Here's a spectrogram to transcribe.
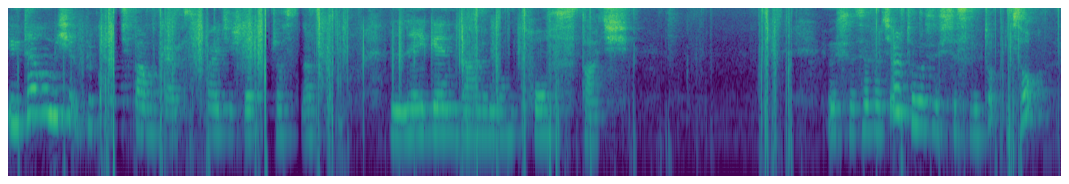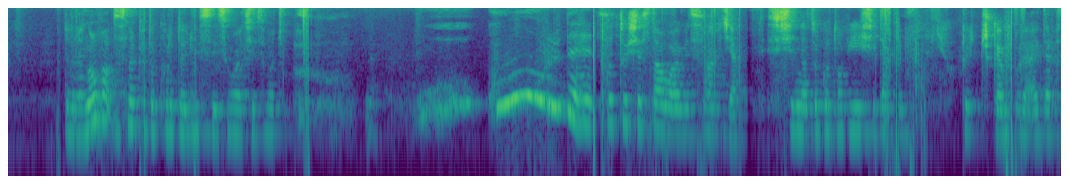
i udało mi się odblokować pamkę. Słuchajcie, teraz czas na legendarną postać. Muszę zebrać, ale to może jeszcze sobie to. I co? Dobra, nowa odznaka do Cordeliusa i słuchajcie, zobacz. Co tu się stało? Więc słuchajcie, jesteście na to gotowi, jeśli tak jest pyczkę górę, a teraz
